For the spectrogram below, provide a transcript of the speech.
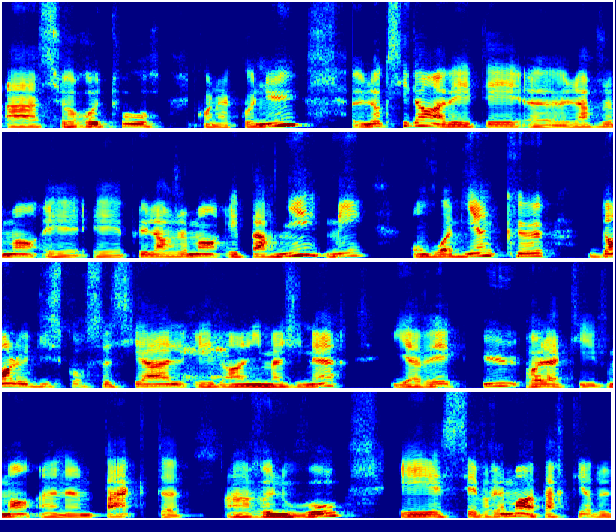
à ce retour qu'on a connu. L'Occident avait été euh, largement et, plus largement épargné, mais on voit bien que dans le discours social et dans l'imaginaire, il y avait eu relativement un impact, un renouveau. Et c'est vraiment à partir de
